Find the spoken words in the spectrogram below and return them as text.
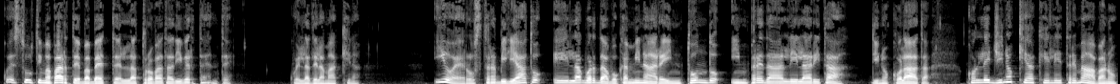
Quest'ultima parte Babette l'ha trovata divertente, quella della macchina. Io ero strabiliato e la guardavo camminare in tondo in preda all'ilarità, dinoccolata, con le ginocchia che le tremavano,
